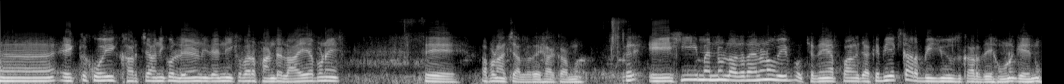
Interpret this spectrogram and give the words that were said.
ਅਮ ਇੱਕ ਕੋਈ ਖਰਚਾ ਨਹੀਂ, ਕੋਈ ਲੈਣ ਨਹੀਂ ਦੇਣੀ, ਇੱਕ ਵਾਰ ਫੰਡ ਲਾਏ ਆਪਣੇ ਤੇ ਆਪਣਾ ਚੱਲ ਰਿਹਾ ਕੰਮ। ਫਿਰ ਇਹੀ ਮੈਨੂੰ ਲੱਗਦਾ ਇਹਨਾਂ ਨੂੰ ਵੀ ਪੁੱਛਦੇ ਹਾਂ ਆਪਾਂ ਜਾ ਕੇ ਵੀ ਇਹ ਘਰ ਵੀ ਯੂਜ਼ ਕਰਦੇ ਹੋਣਗੇ ਇਹਨੂੰ।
